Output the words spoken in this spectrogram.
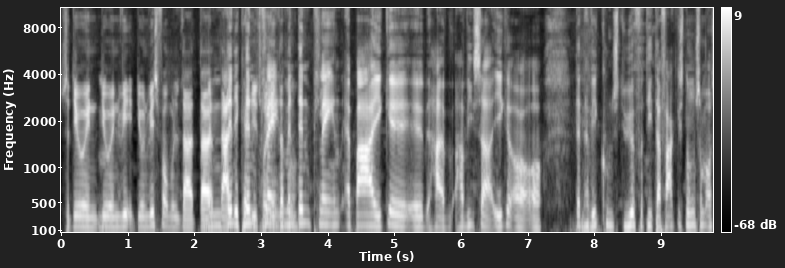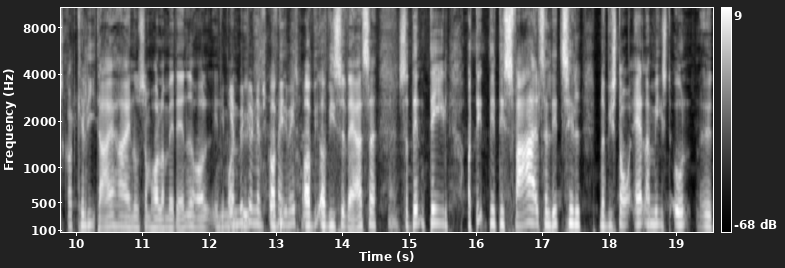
Så det er jo en, det er jo en, vi- det er jo en vis formel, der, der, men der aldrig kan den, blive plan, på. men den plan er bare ikke øh, har, har vist sig ikke og, og den har vi ikke kunnet styre, fordi der er faktisk nogen, som også godt kan lide dig, Heino, som holder med et andet hold end Jamen, jeg Brøndby. mødte jo og, vi, og, vi, og vice versa. Ja. Så den del, og det, det, det svarer altså lidt til, når vi står allermest ond, øh,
